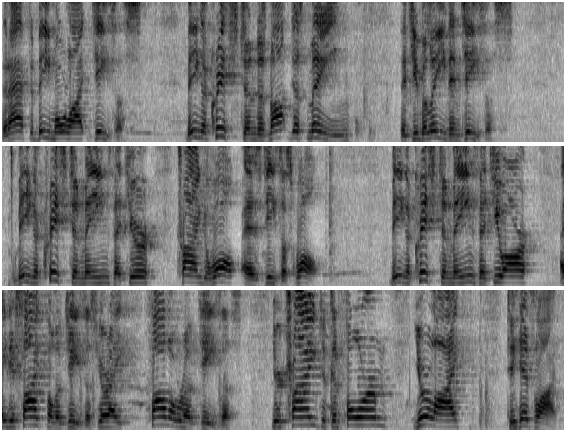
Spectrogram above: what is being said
then I have to be more like Jesus. Being a Christian does not just mean that you believe in Jesus. Being a Christian means that you're trying to walk as Jesus walked. Being a Christian means that you are a disciple of Jesus. You're a follower of Jesus. You're trying to conform your life to his life.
